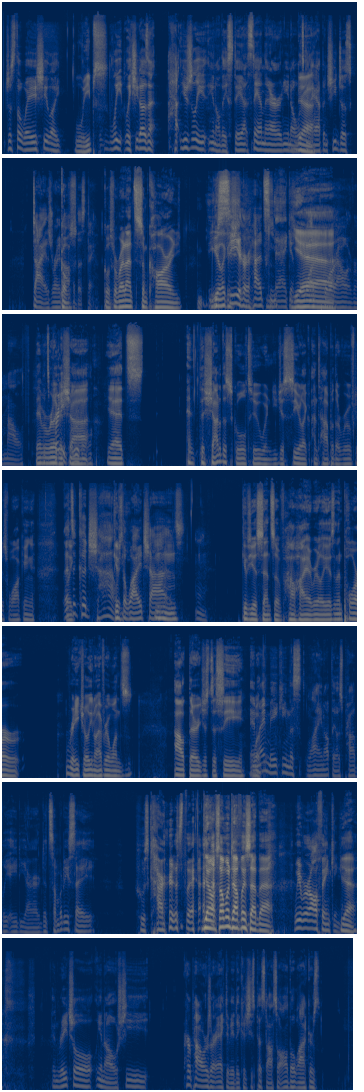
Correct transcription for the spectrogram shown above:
just the way she like Leaps. leap like she doesn't usually you know they stay stand there and you know what's Yeah. gonna happen. She just dives right Goes- off of this thing. Goes for right onto some car and you, You, get like a see sh- her head smack and yeah. blood pour out of her mouth. They have a It's really pretty good shot. brutal. Yeah, it's and the shot of the school too when you just see her like on top of the roof just walking That's like, a good shot. gives with the you- wide shot. Mhm. Mm. gives you a sense of how high it really is and then poor Rachel, you know, everyone's out there just to see Am what I making this line up that was probably ADR? Did somebody say whose car is that? Know, someone definitely said that. we were all thinking. it. Yeah. And Rachel, you know, she her powers are activated because she's pissed off, so all the lockers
